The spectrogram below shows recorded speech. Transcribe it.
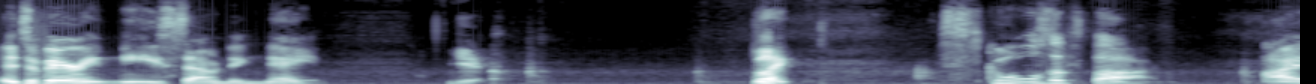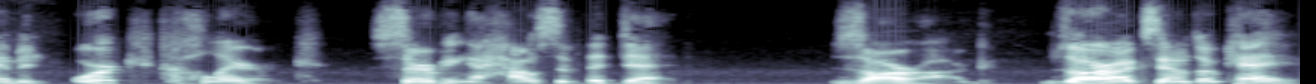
It's a very me sounding name. Yeah. Like schools of thought. I am an orc cleric serving a house of the dead. Zarog. Zarog sounds okay.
